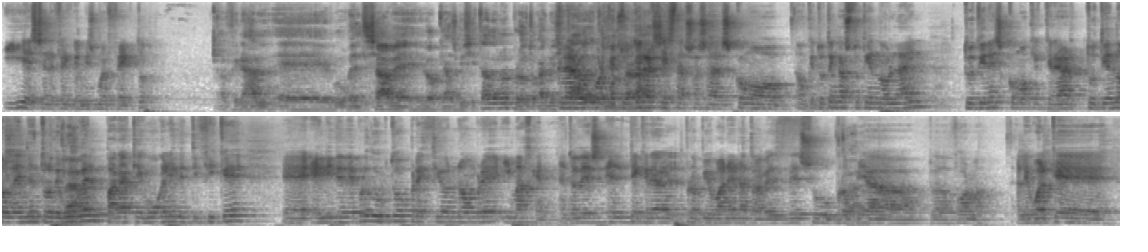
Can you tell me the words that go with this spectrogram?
y es el, efecto, el mismo efecto. Al final, eh, Google sabe lo que has visitado, ¿no? el producto que has visitado. Claro, porque tú te registras, o sea, es como, aunque tú tengas tu tienda online, tú tienes como que crear tu tienda online dentro de Claro. Google para que Google identifique eh, el ID de producto, precio, nombre, imagen. Entonces él te crea el propio banner a través de su propia plataforma. Al igual que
